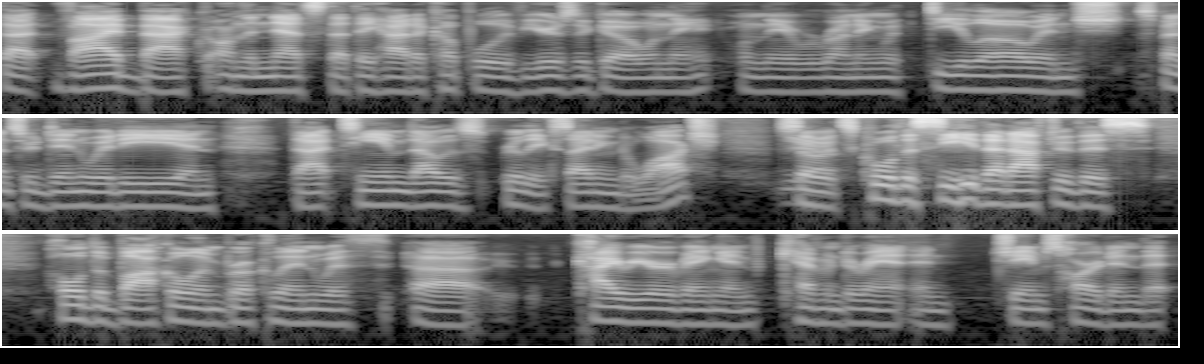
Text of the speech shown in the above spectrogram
that vibe back on the Nets that they had a couple of years ago when they when they were running with D'Lo and Spencer Dinwiddie and that team. That was really exciting to watch. So yeah. it's cool to see that after this whole debacle in Brooklyn with uh, Kyrie Irving and Kevin Durant and James Harden that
